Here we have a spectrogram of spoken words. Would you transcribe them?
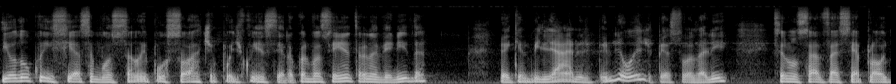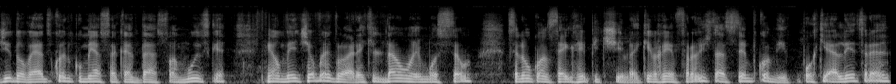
E eu não conhecia essa emoção e, por sorte, eu pude conhecê-la. Quando você entra na avenida, vê aqueles milhares, milhões de pessoas ali, você não sabe se vai ser aplaudido ou vai. Quando começa a cantar a sua música, realmente é uma glória. Aquilo dá uma emoção, você não consegue repeti-la. Aquele refrão está sempre comigo. Porque a letra,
